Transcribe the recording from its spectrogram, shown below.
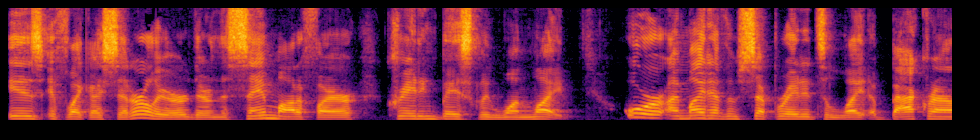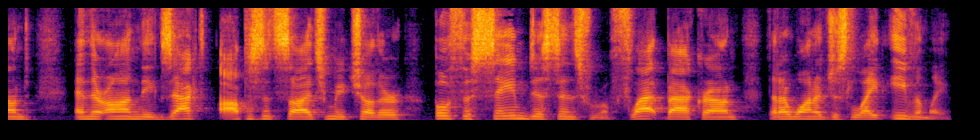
is if, like I said earlier, they're in the same modifier, creating basically one light. Or I might have them separated to light a background and they're on the exact opposite sides from each other, both the same distance from a flat background that I want to just light evenly.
